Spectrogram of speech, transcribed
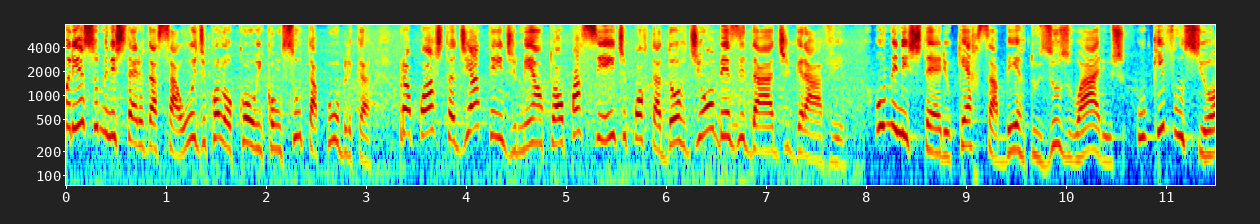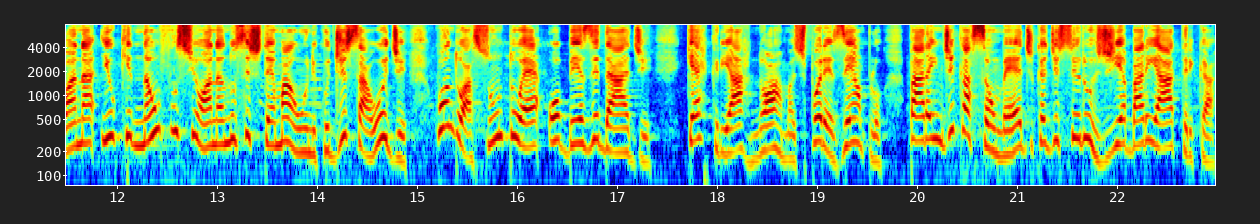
Por isso, o Ministério da Saúde colocou em consulta pública proposta de atendimento ao paciente portador de obesidade grave. O Ministério quer saber dos usuários o que funciona e o que não funciona no Sistema Único de Saúde quando o assunto é obesidade. Quer criar normas, por exemplo, para indicação médica de cirurgia bariátrica,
